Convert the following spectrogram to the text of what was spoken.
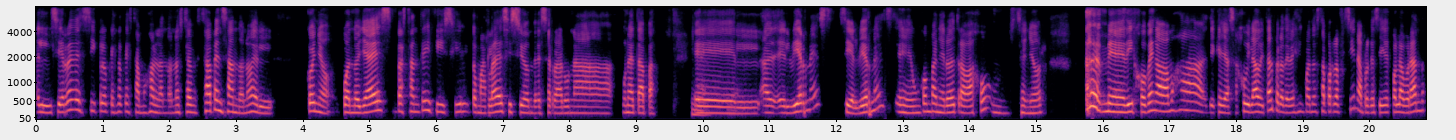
el, cierre de ciclo, que es lo que estamos hablando, ¿no? Estaba pensando, ¿no? El, coño, cuando ya es bastante difícil tomar la decisión de cerrar una, una etapa. El, el, viernes, sí, el viernes, eh, un compañero de trabajo, un señor, me dijo, venga, vamos a, que ya se ha jubilado y tal, pero de vez en cuando está por la oficina porque sigue colaborando. O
